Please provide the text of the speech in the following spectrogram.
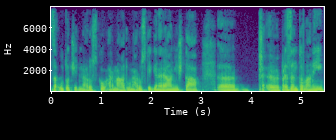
zaútočit na ruskou armádu, na ruský generální štáb, eh, eh, prezentovaný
